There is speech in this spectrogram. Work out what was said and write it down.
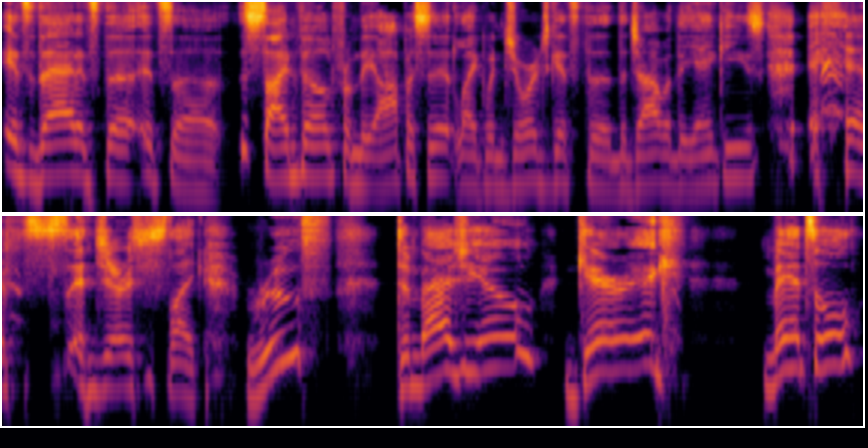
It's that. It's the. It's uh, Seinfeld from the opposite. Like when George gets the the job with the Yankees, and, and Jerry's just like Ruth, DiMaggio, Gehrig, Mantle,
